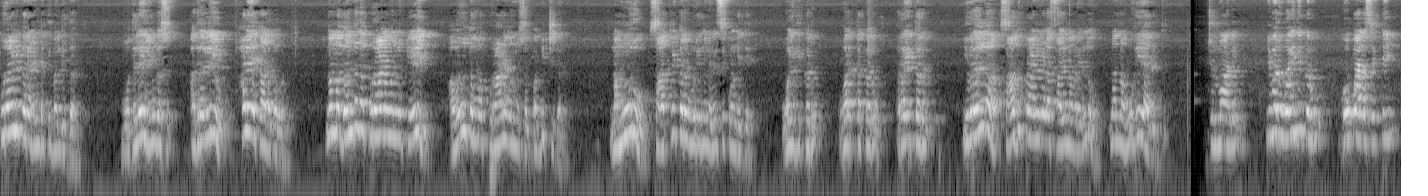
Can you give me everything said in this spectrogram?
ಪುರಾಣಿಕರ ಹೆಂಡತಿ ಬಂದಿದ್ದರು. ಮೊದಲೇ ಹೆಂಗಸು, ಅದರಲ್ಲಿಯೂ ಹಳೆಯ ಕಾಲದವರು ನಮ್ಮ ಗಂಧದ ಪುರಾಣವನ್ನು ಕೇಳಿ ಅವರು ತಮ್ಮ ಪುರಾಣವನ್ನು ಸ್ವಲ್ಪ ಬಿಚ್ಚಿದರು. ನಮ್ಮೂರು ಸಾತ್ವಿಕರ ಊರಿಂದ ನೆನೆಸಿಕೊಂಡಿದ್ದೆ. ವೈದಿಕರು, ವರ್ತಕರು, ರೈತರು, ಇವರೆಲ್ಲ ಸಾಧು ಪ್ರಾಣಿಗಳ ಸಾಲಿನವರೆಂದು ನನ್ನ ಊಹೆಯಾಗಿತ್ತು. ಜುಲ್ಮಾನಿ, ಇವರು ವೈದಿಕರು, ಗೋಪಾಲ ಶೆಟ್ಟಿ,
